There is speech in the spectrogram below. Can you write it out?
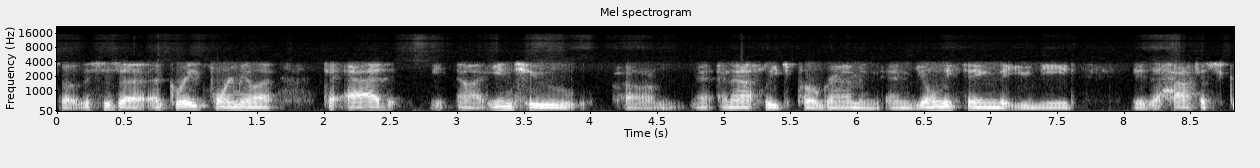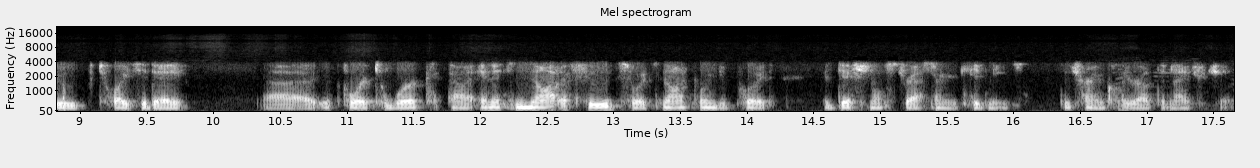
So this is a, a great formula to add uh, into um, an athlete's program, and, and, the only thing that you need is a half a scoop twice a day uh, for it to work. Uh, and it's not a food, so it's not going to put additional stress on your kidneys to try and clear out the nitrogen.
